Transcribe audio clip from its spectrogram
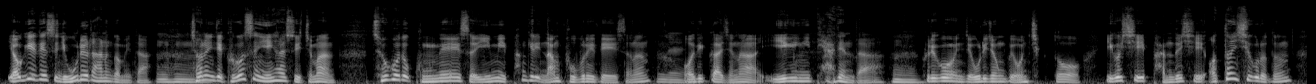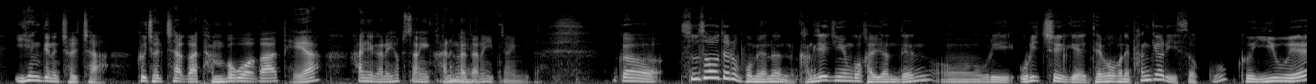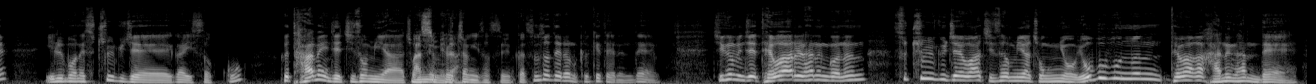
여기에 대해서 이제 우려를 하는 겁니다. 음흠. 저는 이제 그것은 이해할 수 있지만 적어도 국내에서 이미 판결이 난 부분에 대해서는 네. 어디까지나 이행이 돼야 된다. 음. 그리고 이제 우리 정부의 원칙도 이것이 반드시 어떤 식으로든 이행되는 절차, 그 절차가 담보화가 돼야 한일 간의 협상이 가능하다는 네. 입장입니다. 그러니까 순서대로 보면은 강제징용과 관련된 어 우리 우리 측의 대법원의 판결이 있었고 그 이후에 일본의 수출 규제가 있었고 그 다음에 이제 지소미아 종료 결정이 있었어요. 그러니까 순서대로는 그렇게 되는데 지금 이제 대화를 하는 거는 수출 규제와 지소미아 종료 요 부분은 대화가 가능한데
